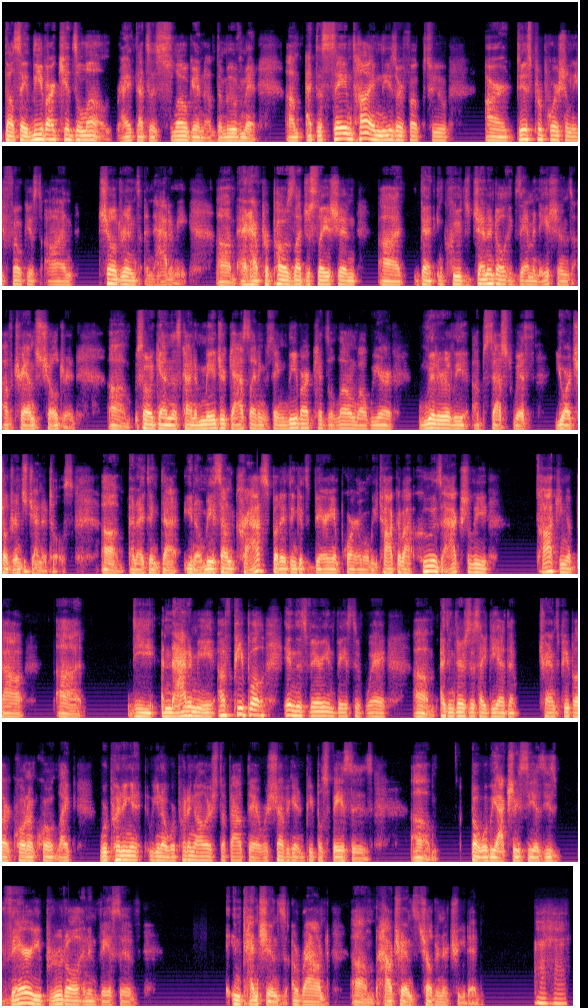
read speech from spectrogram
they'll say leave our kids alone right? That's a slogan of the movement. Um, at the same time these are folks who are disproportionately focused on children's anatomy um, and have proposed legislation uh, that includes genital examinations of trans children. Um, so again, this kind of major gaslighting of saying, leave our kids alone while we are literally obsessed with your children's genitals. Um, and I think that, you know, may sound crass, but I think it's very important when we talk about who is actually talking about uh, the anatomy of people in this very invasive way. Um, I think there's this idea that trans people are quote unquote like we're putting it you know we're putting all our stuff out there we're shoving it in people's faces um, but what we actually see is these very brutal and invasive intentions around um, how trans children are treated. Mhm.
